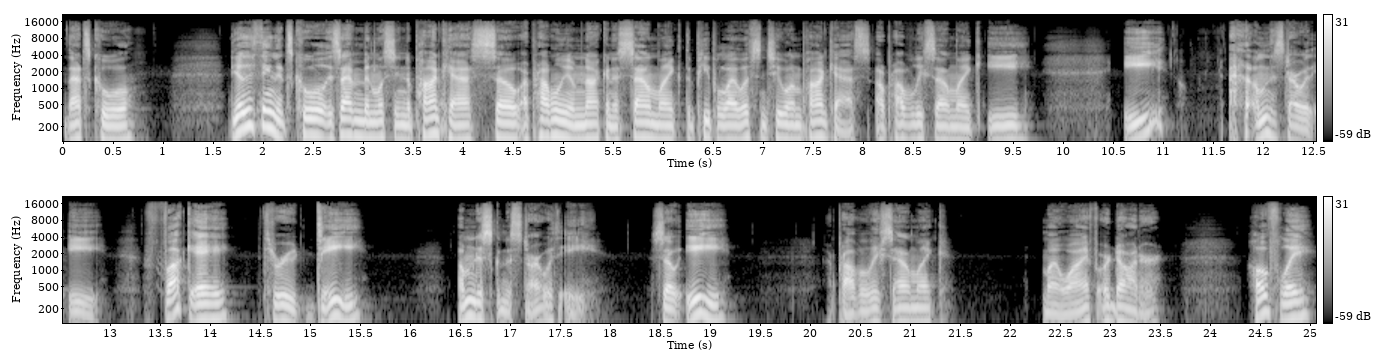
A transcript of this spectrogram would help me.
that's cool. The other thing that's cool is I haven't been listening to podcasts, so I probably am not going to sound like the people I listen to on podcasts. I'll probably sound like E. E? I'm going to start with E. Fuck A through D. I'm just going to start with E. So, E, I probably sound like my wife or daughter. Hopefully,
